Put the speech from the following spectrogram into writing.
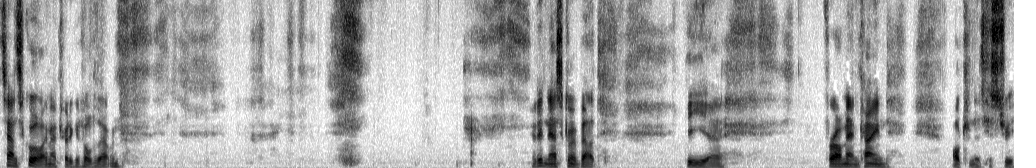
sounds cool. I might try to get hold of that one. I didn't ask him about the uh, For All Mankind alternate history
